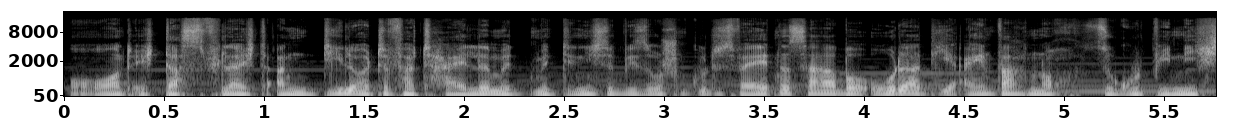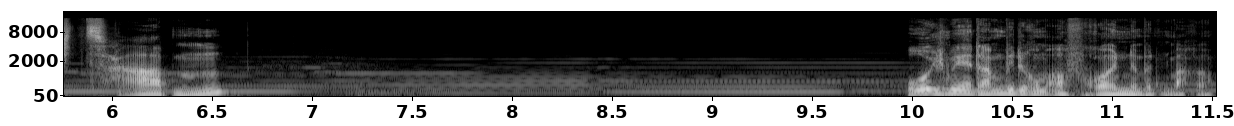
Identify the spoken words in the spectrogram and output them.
Und ich das vielleicht an die Leute verteile, mit, mit denen ich sowieso schon gutes Verhältnis habe. Oder die einfach noch so gut wie nichts haben. Wo ich mir dann wiederum auch Freunde mitmache.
